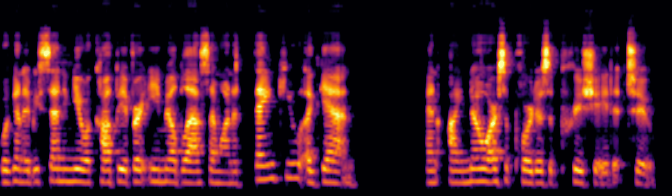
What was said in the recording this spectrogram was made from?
we're going to be sending you a copy of our email blast. I want to thank you again. And I know our supporters appreciate it too.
